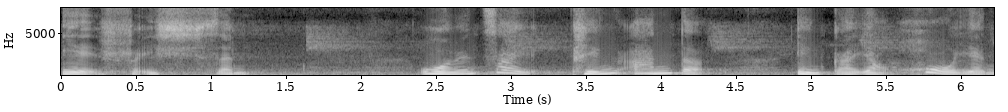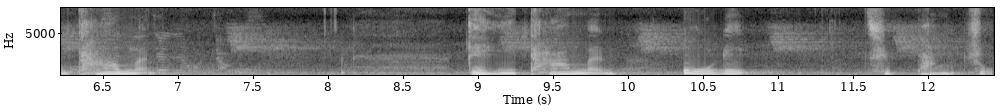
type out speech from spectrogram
业随身。我们在平安的，应该要护援他们，给予他们物力去帮助，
